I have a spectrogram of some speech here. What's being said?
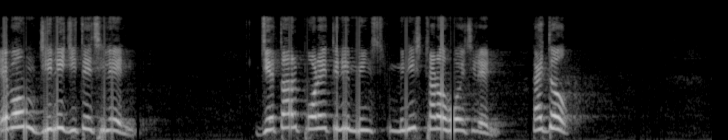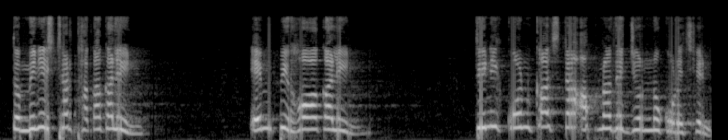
এবং যিনি জিতেছিলেন জেতার পরে তিনি মিনিস- মিনিস্টারও হয়েছিলেন, তাই তো? তো মিনিস্টার থাকাকালীন এমপি হওয়াকালীন, তিনি কোন কাজটা আপনাদের জন্য করেছেন?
